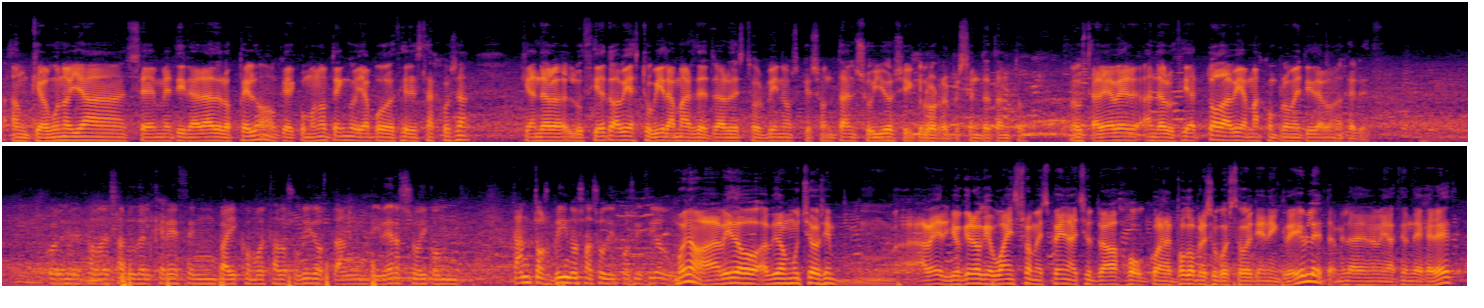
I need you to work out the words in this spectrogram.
aunque alguno ya se me tirará de los pelos, aunque como no tengo ya puedo decir estas cosas, que Andalucía todavía estuviera más detrás de estos vinos que son tan suyos y que los representa tanto. Me gustaría ver Andalucía todavía más comprometida con el Jerez. ¿Cuál es el estado de salud del Jerez en un país como Estados Unidos, tan diverso y con tantos vinos a su disposición? Bueno, ha habido, ha habido muchos... A ver, yo creo que Wines from Spain ha hecho un trabajo con el poco presupuesto que tiene increíble, también la denominación de Jerez,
